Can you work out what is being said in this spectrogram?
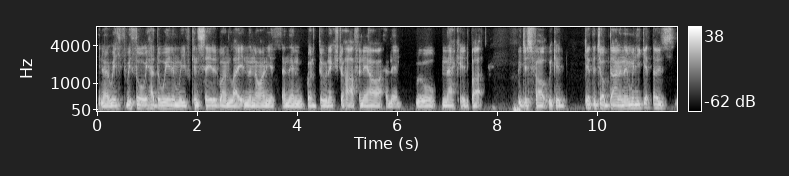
you know, we we thought we had the win and we've conceded one late in the 90th, and then we've got to do an extra half an hour, and then we are all knackered, but we just felt we could get the job done. And then when you get those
